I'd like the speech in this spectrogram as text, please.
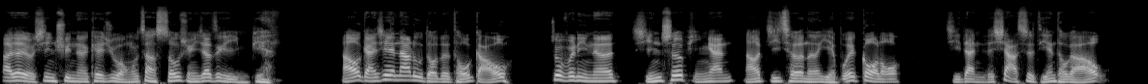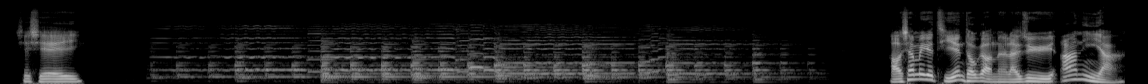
大家有兴趣呢，可以去网络上搜寻一下这个影片。好，感谢纳路头的投稿，祝福你呢行车平安，然后机车呢也不会够喽。期待你的下次体验投稿，谢谢。好，下面一个体验投稿呢，来自于阿尼亚。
